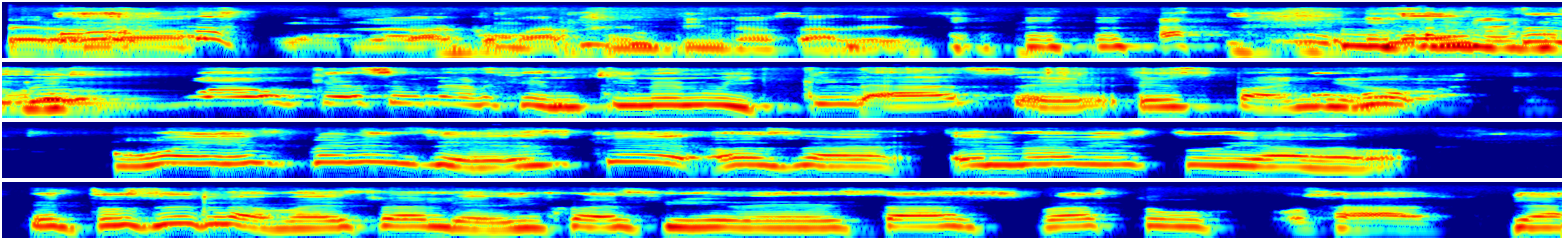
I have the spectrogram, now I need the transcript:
Pero no, no hablaba como argentino, ¿sabes? Y entonces, wow, ¿qué hace un argentino en mi clase de español? Güey, espérense, es que, o sea, él no había estudiado. Entonces la maestra le dijo así de estás, vas tú, o sea, ya.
